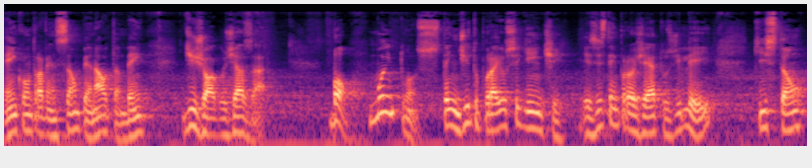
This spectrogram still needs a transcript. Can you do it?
em contravenção penal também de jogos de azar. Bom, muitos têm dito por aí o seguinte: existem projetos de lei que estão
